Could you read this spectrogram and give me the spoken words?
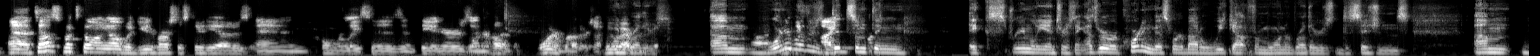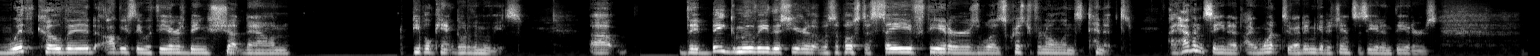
Uh, tell us what's going on with Universal Studios and home releases and theaters and the whole Warner Brothers or Warner. Brothers. Um, Uh, Warner. Brothers did something extremely interesting. As we're recording this, we're about a week out from Warner Brothers' decisions. Um, with COVID, obviously, with theaters being shut down, people can't go to the movies. Uh, the big movie this year that was supposed to save theaters was Christopher Nolan's Tenet. I haven't seen it. I want to. I didn't get a chance to see it in theaters.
